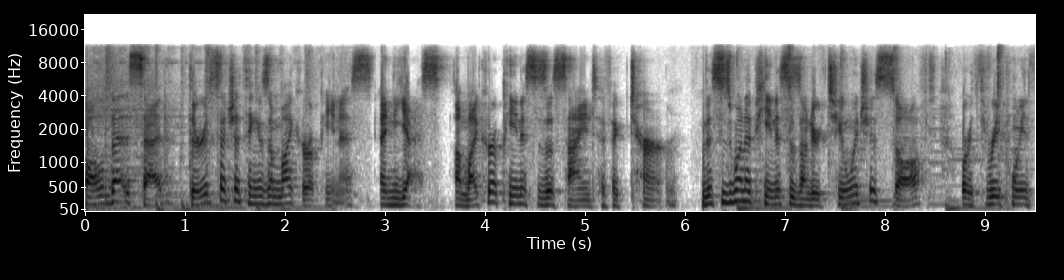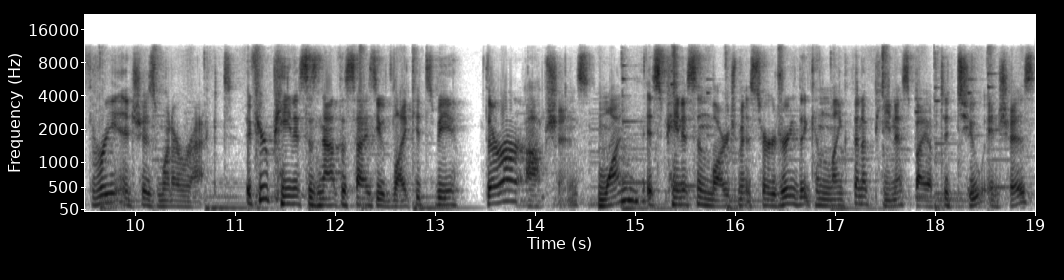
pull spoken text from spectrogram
All of that said, there is such a thing as a micropenis. And yes, a micropenis is a scientific term. This is when a penis is under 2 inches soft or 3.3 inches when erect. If your penis is not the size you'd like it to be, there are options. One is penis enlargement surgery that can lengthen a penis by up to 2 inches.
